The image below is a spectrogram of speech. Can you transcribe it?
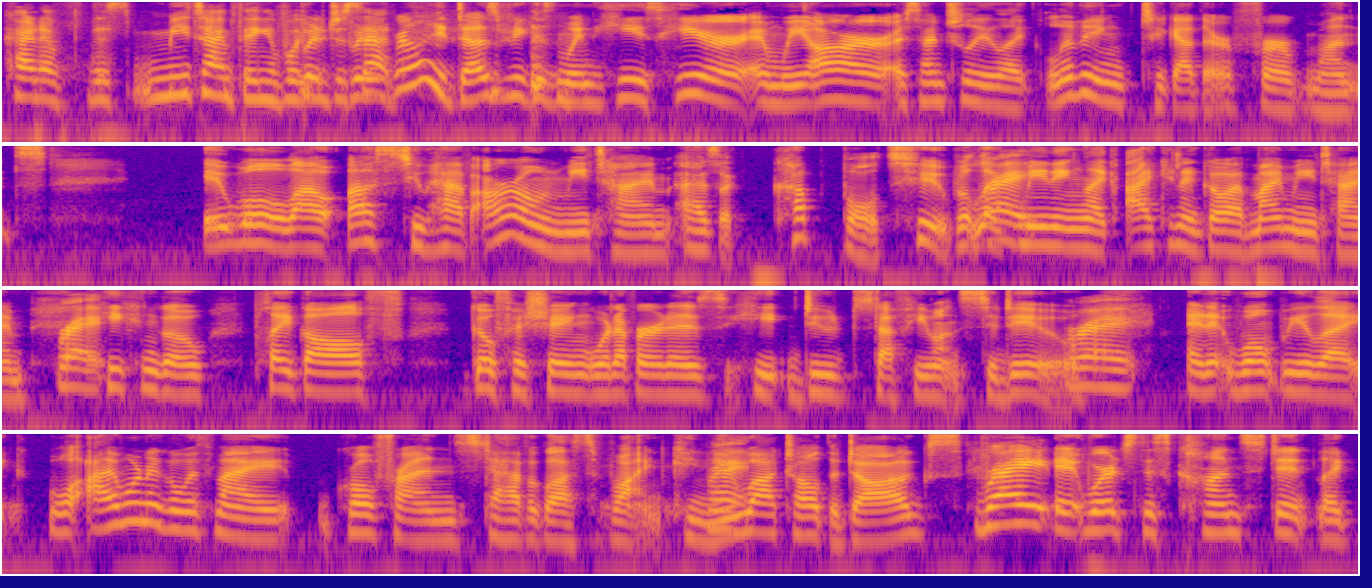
kind of this me time thing of what you just but said. it really does because when he's here and we are essentially like living together for months, it will allow us to have our own me time as a couple too. But like Right. meaning like I can go have my me time. Right. He can go play golf, go fishing, whatever it is he do stuff he wants to do. Right. And it won't be like, well, I want to go with my girlfriends to have a glass of wine. Can Right. you watch all the dogs? right. It where it's this constant like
